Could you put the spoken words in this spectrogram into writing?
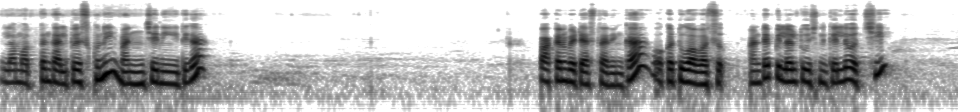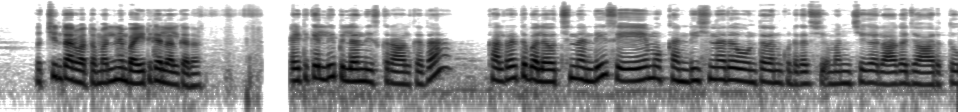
ఇలా మొత్తం కలిపేసుకుని మంచి నీట్గా పక్కన పెట్టేస్తాను ఇంకా ఒక టూ అవర్స్ అంటే పిల్లలు ట్యూషన్కి వెళ్ళి వచ్చి వచ్చిన తర్వాత మళ్ళీ నేను బయటికి వెళ్ళాలి కదా. బయటికి వెళ్ళి పిల్లల్ని తీసుకురావాలి కదా. కలర్ అయితే భలే వచ్చిందండి. సేమ్ కండిషనర్ ఉంటుంది అనుకుంటా కదా మంచిగా లాగా జారుతూ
